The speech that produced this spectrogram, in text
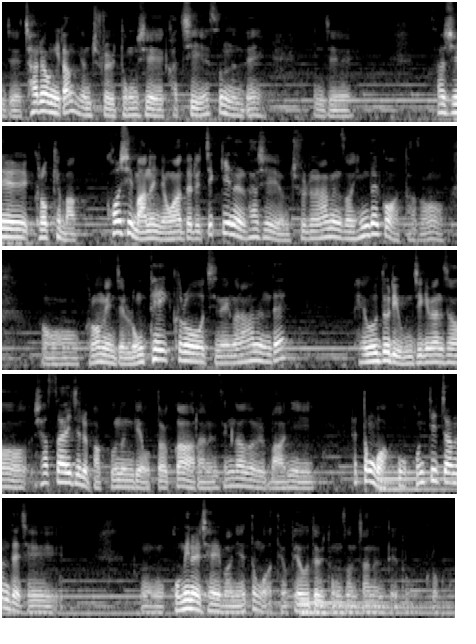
이제 촬영이랑 연출을 동시에 같이 했었는데 이제 사실 그렇게 막 컷이 많은 영화들을 찍기는 사실 연출을 하면서 힘들 것 같아서 어 그러면 이제 롱테이크로 진행을 하는데 배우들이 움직이면서 샷 사이즈를 바꾸는 게 어떨까라는 생각을 많이 했던 것 같고 콘티 짜는데 제일 어, 고민을 제일 많이 했던 것 같아요. 배우들 동선 짜는데도 그렇고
